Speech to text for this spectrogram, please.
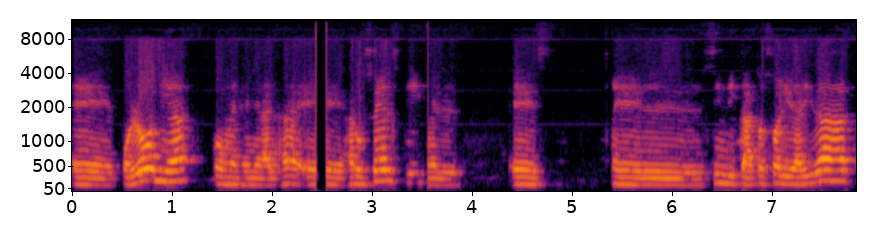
eh, Polonia, con el general eh, Jaruzelski, el, el sindicato Solidaridad,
